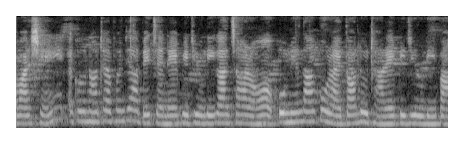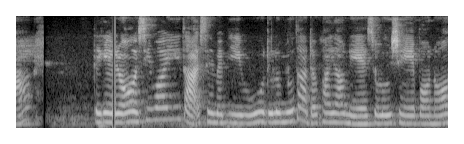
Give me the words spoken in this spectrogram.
ာပါရှင်အခုနောက်ထပ်ဖွင့်ပြပေးခြင်းတဲ့ဗီဒီယိုလေးကကြတော့ကိုမင်းသားကိုယ်တိုင်သွားလှူထားတဲ့ဗီဒီယိုလေးပါတကယ်တော့စီးပွားရေးသာအဆင်မပြေဘူးဒီလိုမျိုးသာဒုက္ခရောက်နေရဲဆိုလို့ရှိရင်ပေါ့နော်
